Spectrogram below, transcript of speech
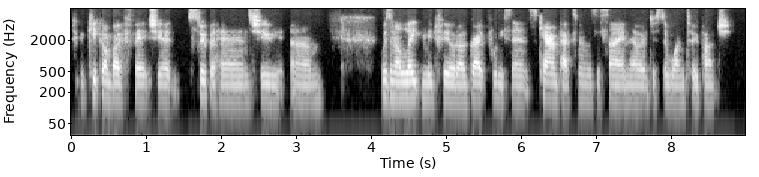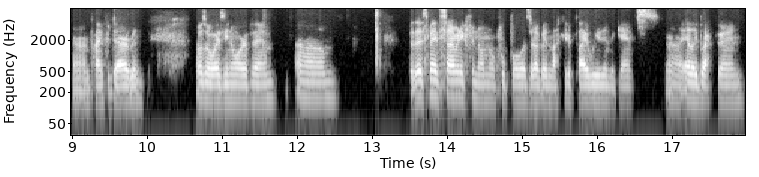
she could kick on both feet. She had super hands. She um, was an elite midfielder, great footy sense. Karen Paxman was the same. They were just a one-two punch um, playing for Darebin. I was always in awe of them. Um, but there's been so many phenomenal footballers that I've been lucky to play with and against. Uh, Ellie Blackburn,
